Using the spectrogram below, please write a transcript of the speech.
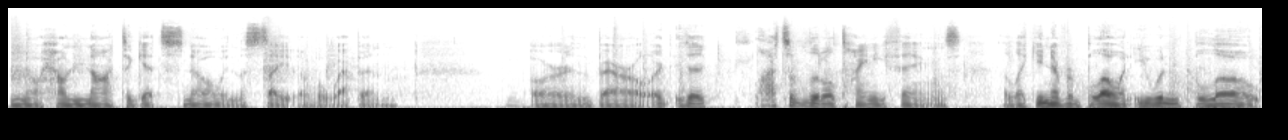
you know, how not to get snow in the sight of a weapon or in the barrel. Or, there are lots of little tiny things. Like you never blow it. You wouldn't blow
